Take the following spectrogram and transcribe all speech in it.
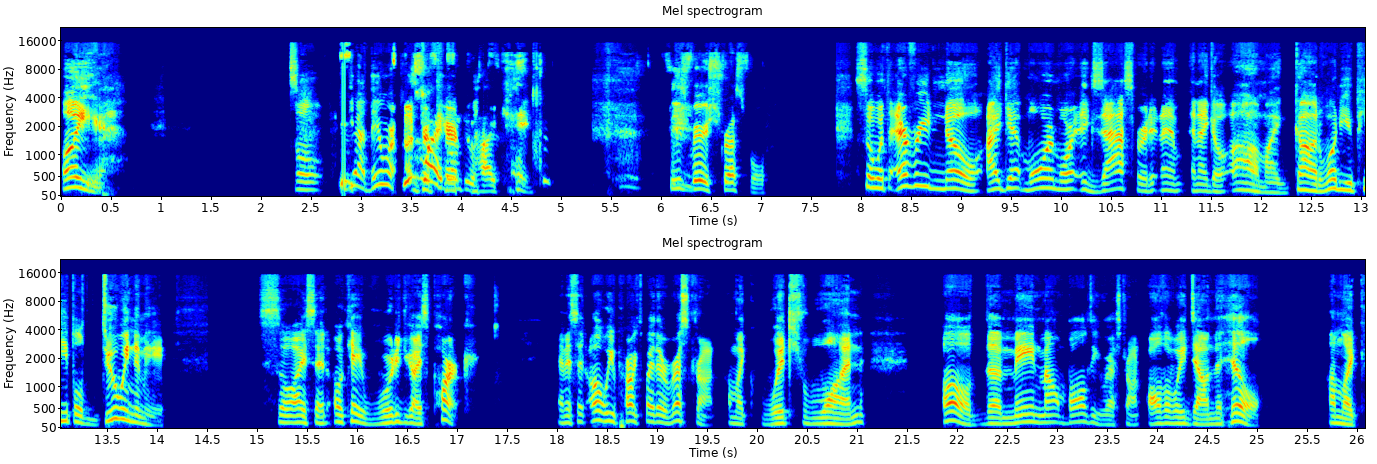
Oh yeah. So yeah, they were This is why I don't do hiking. It's very stressful. So with every no, I get more and more exasperated, and I, and I go, "Oh my god, what are you people doing to me?" So I said, "Okay, where did you guys park?" And I said, "Oh, we parked by their restaurant." I'm like, "Which one?" Oh, the main Mount Baldy restaurant, all the way down the hill. I'm like,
